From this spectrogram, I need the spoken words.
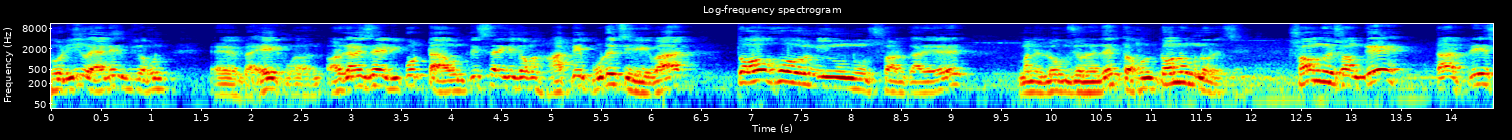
ঘড়ি যখন এই অর্গানাইজার রিপোর্টটা উনত্রিশ তারিখে যখন হাতে পড়েছে এবার, তখন ইউনুস সরকারের মানে লোকজনেদের তখন টনক নড়েছে। সঙ্গে সঙ্গে তার প্রেস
